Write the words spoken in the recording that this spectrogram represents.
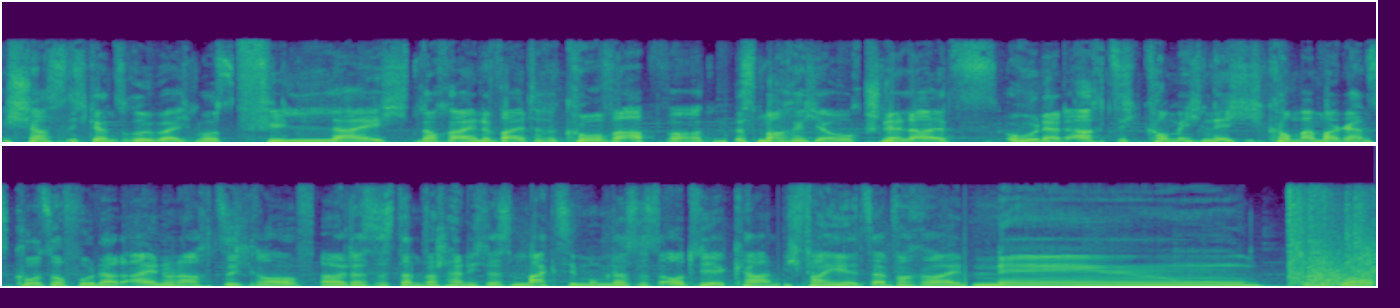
Ich schaff's nicht ganz rüber. Ich muss vielleicht noch eine weitere Kurve abwarten. Das mache ich auch. Schneller als 180 komme ich nicht. Ich komme einmal ganz kurz auf 181 rauf. Aber das ist dann wahrscheinlich das Maximum, das das Auto hier kann. Ich fahre hier jetzt einfach rein. Nee. Wow.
